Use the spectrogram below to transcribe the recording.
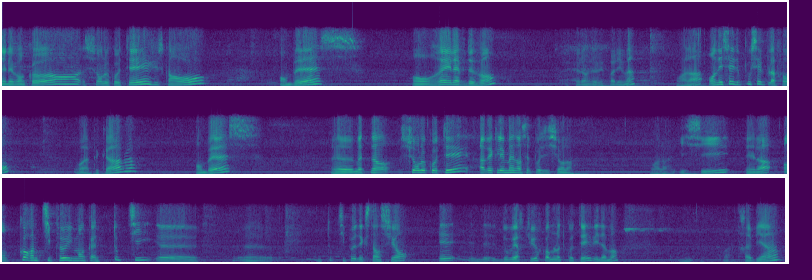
On élève encore sur le côté jusqu'en haut. On baisse. On réélève devant. Là, je n'avais pas les mains. Voilà. On essaye de pousser le plafond. Impeccable. On baisse. Euh, maintenant, sur le côté, avec les mains dans cette position-là. Voilà, ici. Et là, encore un petit peu, il manque un tout petit, euh, euh, un tout petit peu d'extension et d'ouverture, comme l'autre côté, évidemment. Voilà, très bien.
